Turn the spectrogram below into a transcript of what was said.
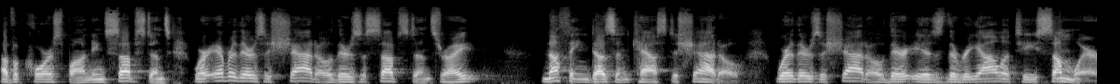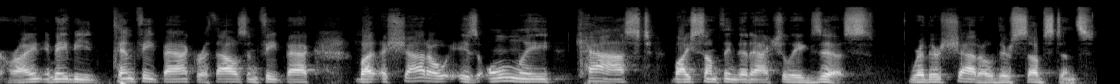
of a corresponding substance. Wherever there's a shadow, there's a substance, right? Nothing doesn't cast a shadow. Where there's a shadow, there is the reality somewhere, right? It may be 10 feet back or a thousand feet back, but a shadow is only cast by something that actually exists. Where there's shadow, there's substance.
